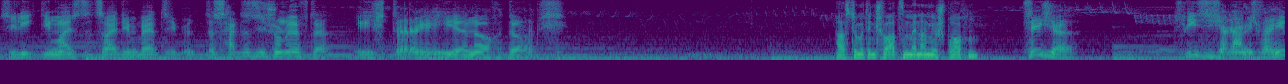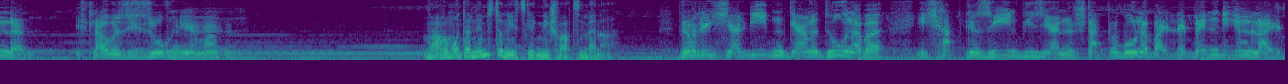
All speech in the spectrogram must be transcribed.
Sie liegt die meiste Zeit im Bett. Das hatte sie schon öfter. Ich drehe hier noch durch. Hast du mit den schwarzen Männern gesprochen? Sicher. Das ließ sich ja gar nicht verhindern. Ich glaube, sie suchen jemanden. Warum unternimmst du nichts gegen die schwarzen Männer? Würde ich ja liebend gerne tun, aber ich habe gesehen, wie sie einen Stadtbewohner bei lebendigem Leib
